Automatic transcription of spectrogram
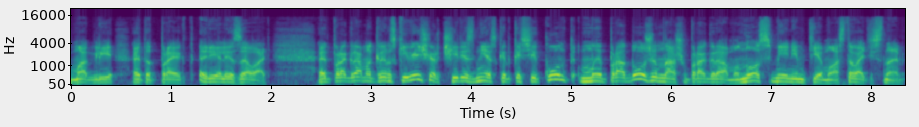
могли этот проект реализовать. Это программа «Крымский вечер». Через несколько секунд мы продолжим нашу программу, но сменим тему. Оставайтесь с нами.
